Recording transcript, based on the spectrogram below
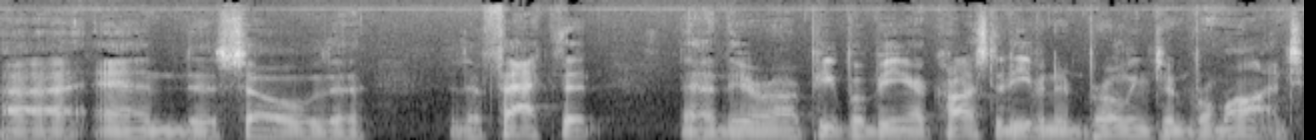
and uh, so the the fact that uh, there are people being accosted even in Burlington, Vermont,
